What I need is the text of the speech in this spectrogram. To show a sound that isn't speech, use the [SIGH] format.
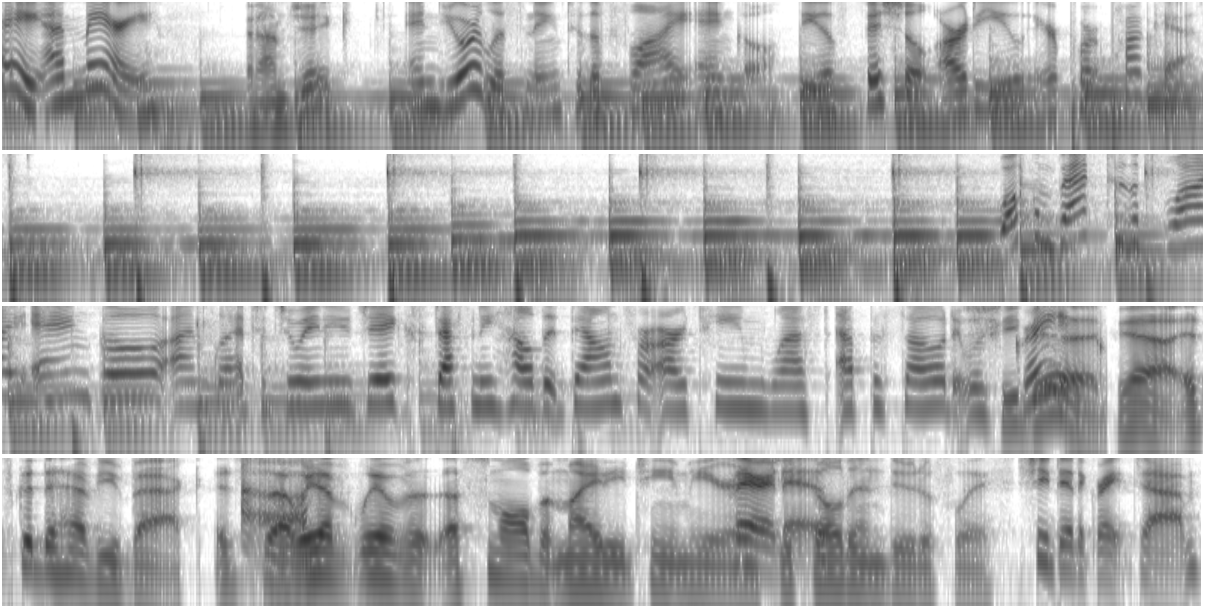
Hey, I'm Mary, And I'm Jake. and you're listening to the Fly Angle, the official RDU Airport podcast. Welcome back to the Fly Angle. I'm glad to join you, Jake. Stephanie held it down for our team last episode. It was she great. did. Yeah, it's good to have you back. It's uh, we have we have a, a small but mighty team here, There and she is. filled in dutifully. She did a great job.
